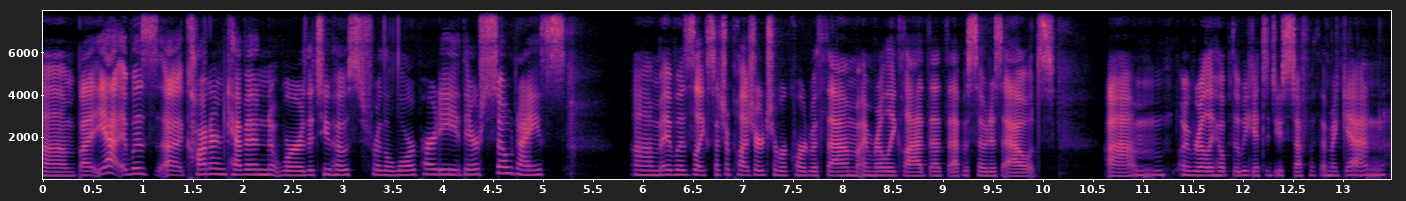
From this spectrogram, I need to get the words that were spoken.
Um, but yeah, it was uh, Connor and Kevin were the two hosts for the lore party. They're so nice. Um, it was like such a pleasure to record with them. I'm really glad that the episode is out. Um, I really hope that we get to do stuff with them again.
